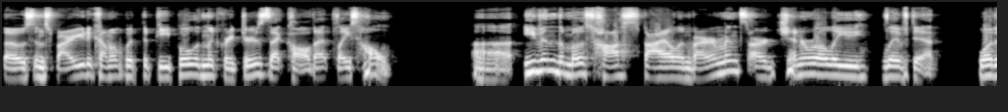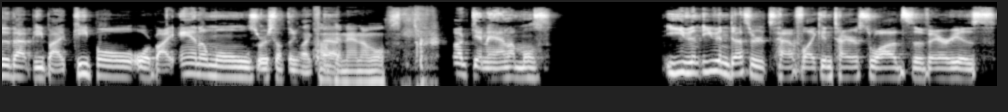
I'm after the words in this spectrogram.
those inspire you to come up with the people and the creatures that call that place home. Uh, even the most hostile environments are generally lived in, whether that be by people or by animals or something like that Fucking animals. fucking animals. even even deserts have like entire swaths of areas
